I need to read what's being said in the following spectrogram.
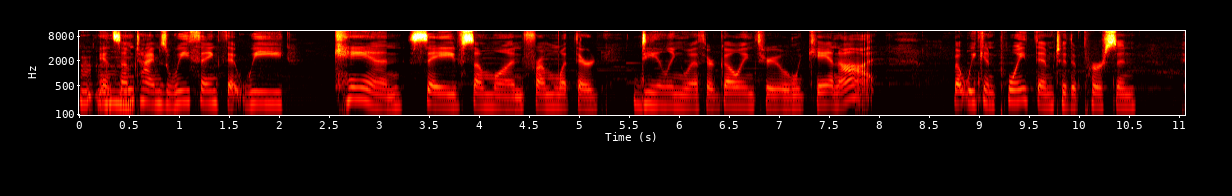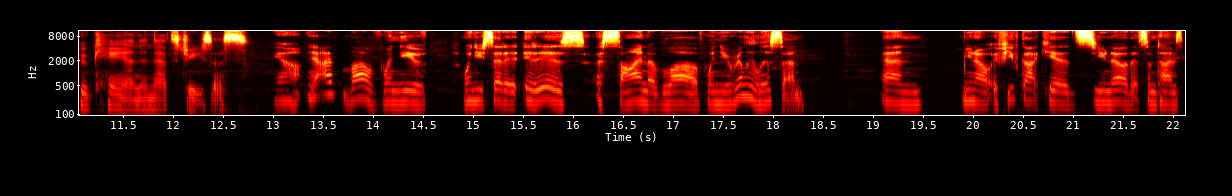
And sometimes we think that we can save someone from what they're dealing with or going through, and we cannot. But we can point them to the person who can, and that's Jesus. Yeah, yeah, I love when you when you said it. It is a sign of love when you really listen, and you know if you've got kids, you know that sometimes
